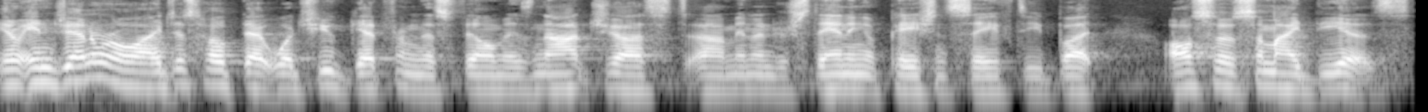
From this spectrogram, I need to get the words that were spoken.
you know, in general, I just hope that what you get from this film is not just um, an understanding of patient safety, but also some ideas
